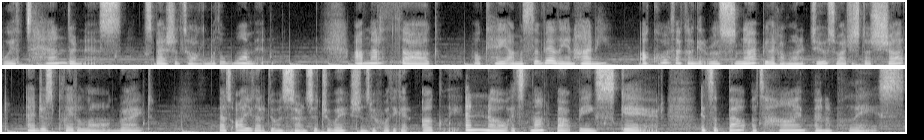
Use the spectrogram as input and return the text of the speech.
with tenderness, especially talking with a woman. I'm not a thug, okay? I'm a civilian, honey. Of course, I couldn't get real snappy like I wanted to, so I just stood shut and just played along, right? That's all you gotta do in certain situations before they get ugly. And no, it's not about being scared, it's about a time and a place.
